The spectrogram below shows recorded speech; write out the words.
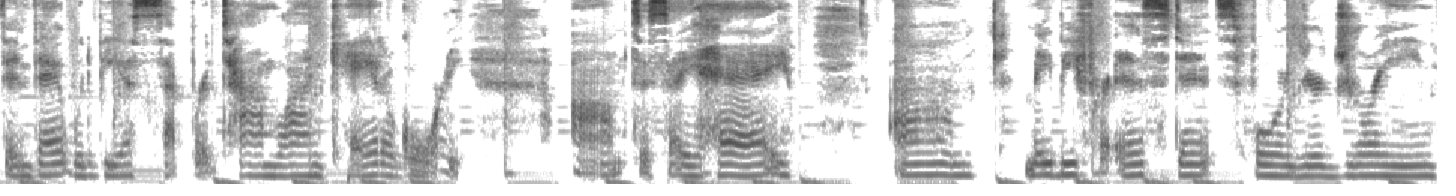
then that would be a separate timeline category um, to say hey um, maybe for instance for your dream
